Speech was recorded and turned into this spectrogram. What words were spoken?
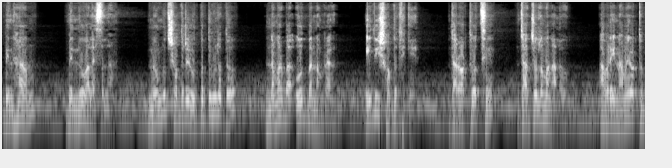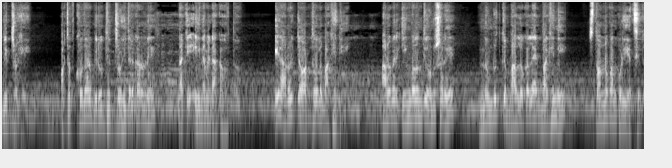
বিন হাম, বিন নু আলাইসাল্লাম নমরুদ শব্দটির উৎপত্তি মূলত নামার বা উদ বা নামরা, এই দুই শব্দ থেকে, যার অর্থ হচ্ছে জাজ্জল্যমান আলো। আবার এই নামের অর্থ বিদ্রোহী। অর্থাৎ খোদার বিরুদ্ধে দ্রোহিতার কারণে তাকে এই নামে ডাকা হতো। এর আরও একটি অর্থ হল বাঘিনী। আরবের কিংবদন্তি অনুসারে নমরুদকে বাল্যকালে এক বাঘিনী স্তন্যপান করিয়েছিল।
